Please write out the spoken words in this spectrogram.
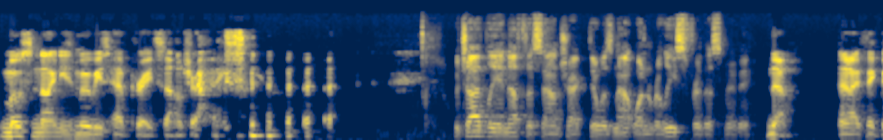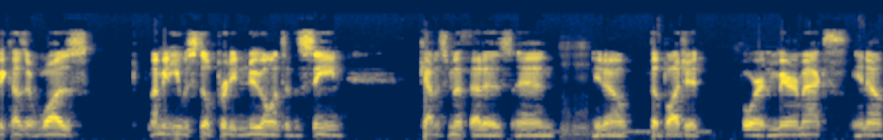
Most 90s movies have great soundtracks. Which, oddly enough, the soundtrack there was not one released for this movie. no. And I think because it was, I mean, he was still pretty new onto the scene. Kevin Smith, that is. And, Mhm. you know, the budget for it, And Miramax, you know,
